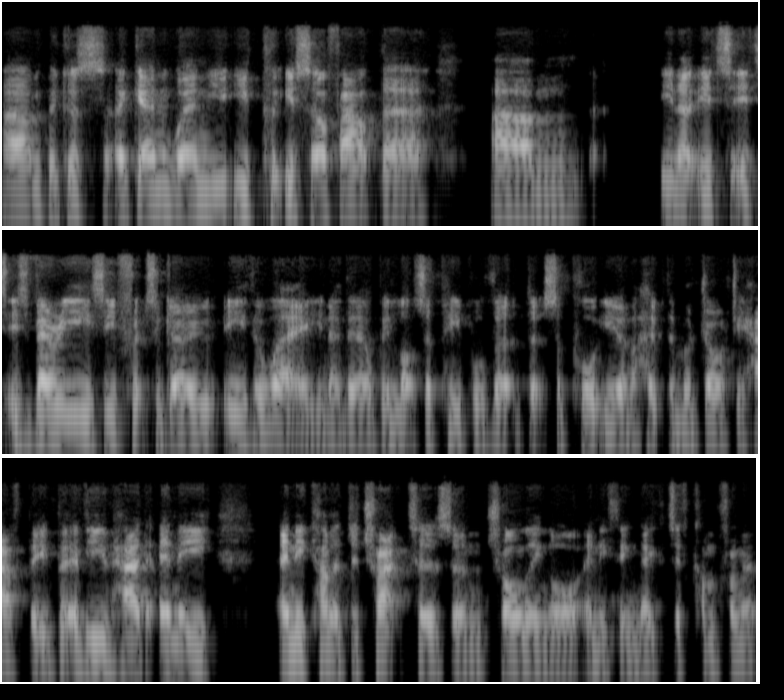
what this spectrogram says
Um, because again, when you, you put yourself out there, um, you know, it's it's it's very easy for it to go either way. You know, there'll be lots of people that that support you, and I hope the majority have been. But have you had any any kind of detractors and trolling or anything negative come from it?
